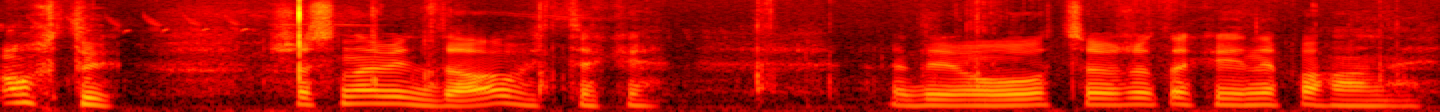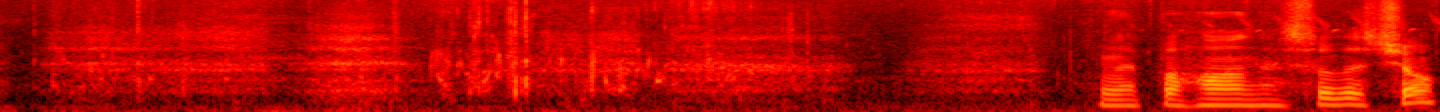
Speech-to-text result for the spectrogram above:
Ох ти! Щось навіть давить таке. О, це вже такий непоганий. Непоганий судачок.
